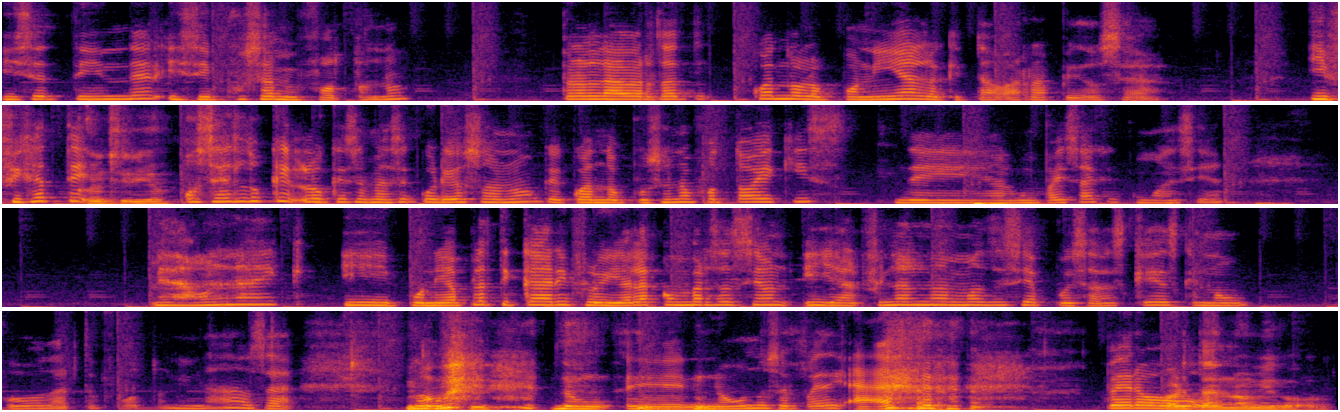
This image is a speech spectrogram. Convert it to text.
hice Tinder y sí puse mi foto, ¿no? Pero la verdad, cuando lo ponía, la quitaba rápido, o sea. Y fíjate, Coincidió. o sea, es lo que, lo que se me hace curioso, ¿no? Que cuando puse una foto X de algún paisaje, como decía, me daban like y ponía a platicar y fluía la conversación y ya al final nada más decía, pues, ¿sabes qué? Es que no puedo darte foto ni nada, o sea, no, no, eh, no, no se puede. Ah. Pero... No, amigo.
